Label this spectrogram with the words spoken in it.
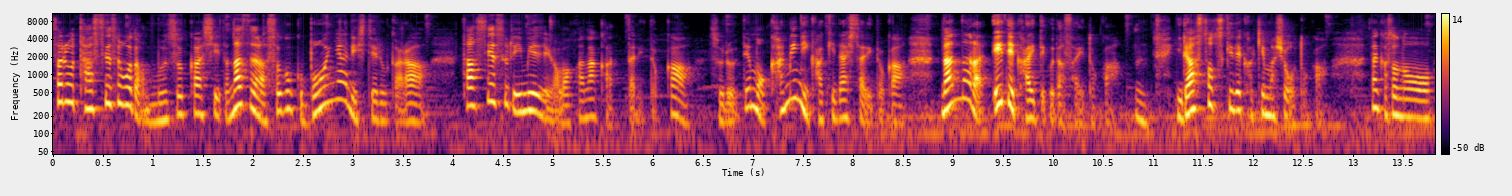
それを達成することが難しいとなぜならすごくぼんやりしてるから達成するイメージが湧かなかったりとかする。でも紙に書き出したりとかなんなら絵で描いてくださいとか、うん、イラスト付きで描きましょうとか。なんかその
